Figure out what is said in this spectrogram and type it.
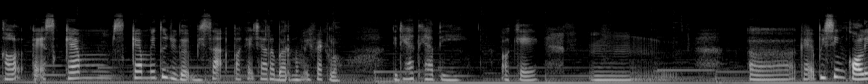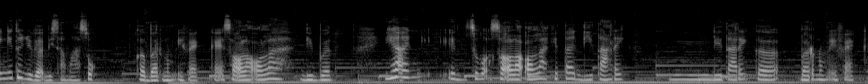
kalau kayak scam scam itu juga bisa pakai cara Barnum effect loh. Jadi hati-hati oke? Okay? hmm, uh, kayak phishing calling itu juga bisa masuk ke Barnum effect. Kayak seolah-olah dibuat ya seolah-olah kita ditarik mm, ditarik ke Barnum effect.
